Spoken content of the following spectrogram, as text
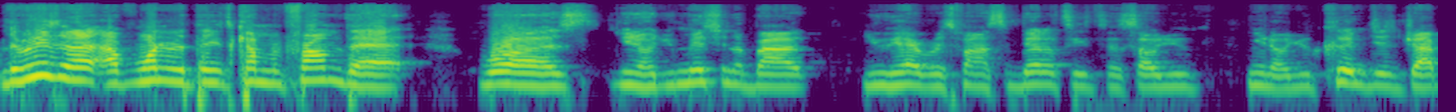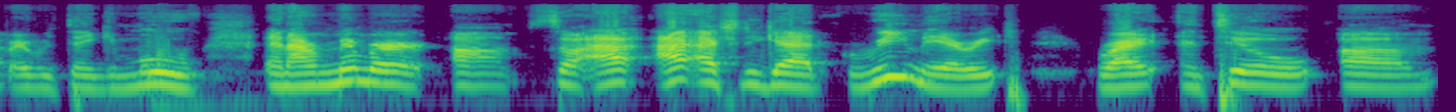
the reason I, one of the things coming from that was, you know, you mentioned about you have responsibilities, and so you you know you couldn't just drop everything and move. And i remember um so i i actually got remarried right until um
